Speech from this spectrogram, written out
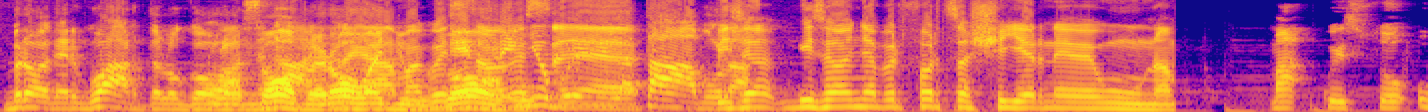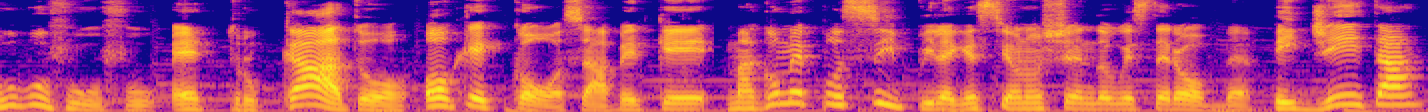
brother, guardalo Gohan. Lo so dai, però, raga, ma questo, è... Bisogna, bisogna per forza sceglierne una. Ma questo Ubu Fufu è truccato o che cosa? Perché, ma com'è possibile che stiano uscendo queste robe? Vegeta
